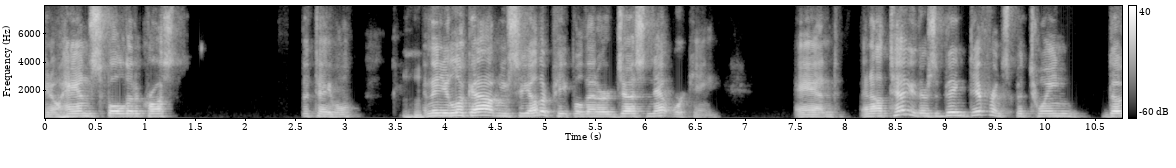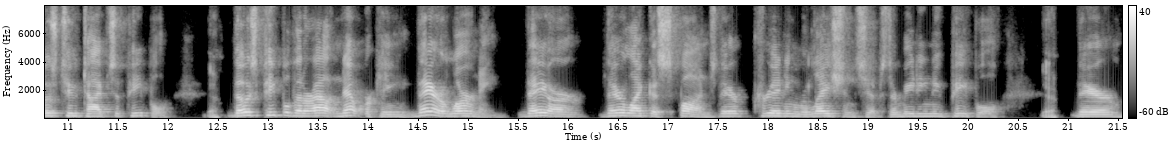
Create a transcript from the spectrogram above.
you know, hands folded across the table. Mm-hmm. And then you look out and you see other people that are just networking. And and I'll tell you, there's a big difference between those two types of people. Yeah. Those people that are out networking, they are learning. They are they're like a sponge. They're creating relationships. They're meeting new people. Yeah. They're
